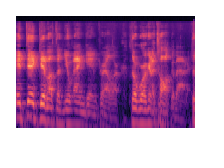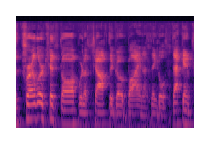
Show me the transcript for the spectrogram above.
it did give us a new Endgame trailer, so we're gonna talk about it. The trailer kicked off with a shot to go by in a single second,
